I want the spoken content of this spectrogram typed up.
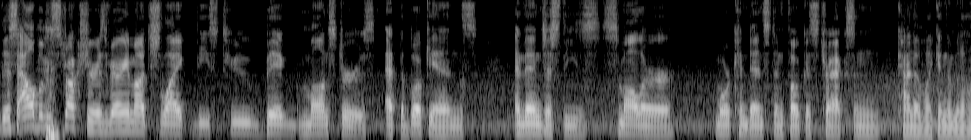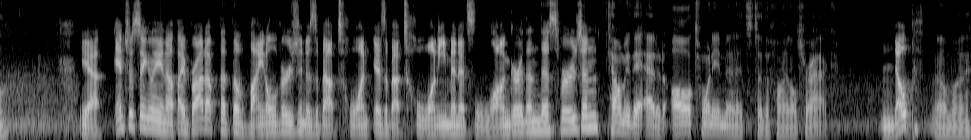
this album structure is very much like these two big monsters at the bookends, and then just these smaller, more condensed and focused tracks, and kind of like in the middle. yeah interestingly enough i brought up that the vinyl version is about 20 is about 20 minutes longer than this version Tell me they added all 20 minutes to the final track. Nope Oh my.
